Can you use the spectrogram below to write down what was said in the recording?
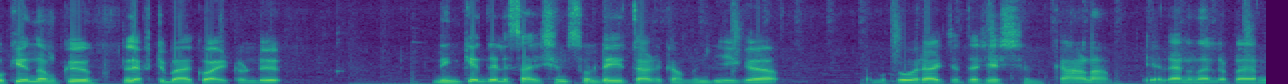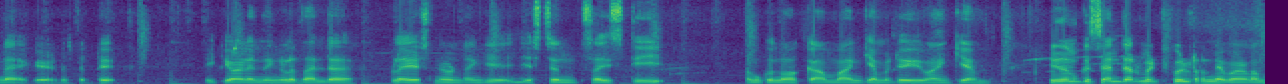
ഓക്കെ നമുക്ക് ലെഫ്റ്റ് ബാക്കും ആയിട്ടുണ്ട്. നിങ്ങൾക്ക് എന്തെങ്കിലും സജഷൻസ് ഉണ്ടെങ്കിൽ താഴെ കമന്റ് ചെയ്യുക. നമുക്ക് ഒരാഴ്ചത്തെ ശേഷം കാണാം. ഏതാനും നല്ല പ്ലെയറിനെ ഒക്കെ എടുത്തിട്ട് ഇരിക്കുവാണെങ്കിൽ നിങ്ങൾ നല്ല പ്ലേയേഴ്സിനെ ഉണ്ടെങ്കിൽ ജസ്റ്റ് ഒന്ന് സജസ്റ്റ് ചെയ്യും നമുക്ക് നോക്കാം വാങ്ങിക്കാൻ പറ്റുമെങ്കിൽ വാങ്ങിക്കാം ഇനി നമുക്ക് സെന്റർ മിഡ്ഫീൽഡറിനെ വേണം.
